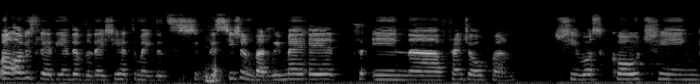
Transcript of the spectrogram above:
Well, obviously, at the end of the day, she had to make the decision, but we made it in uh, French Open. She was coaching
